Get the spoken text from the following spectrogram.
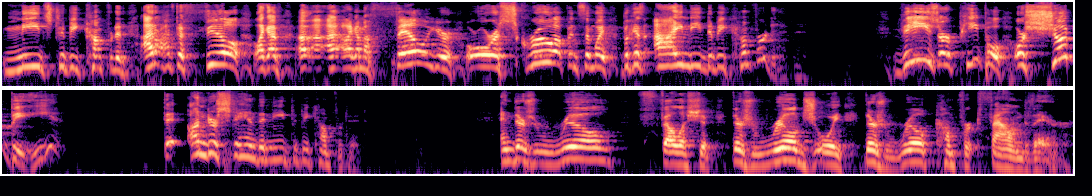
needs to be comforted. I don't have to feel like, I've, I, I, like I'm a failure or, or a screw up in some way because I need to be comforted. These are people, or should be, that understand the need to be comforted. And there's real fellowship, there's real joy, there's real comfort found there.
